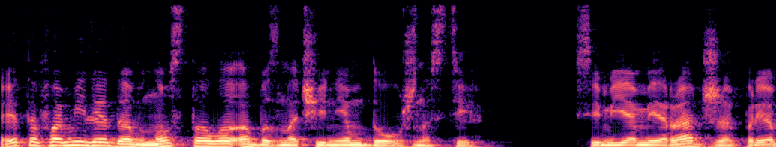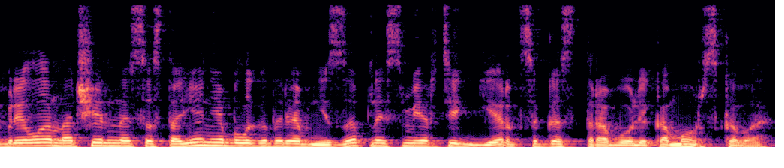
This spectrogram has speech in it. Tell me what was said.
Эта фамилия давно стала обозначением должности – Семья Мираджа приобрела начальное состояние благодаря внезапной смерти герцога Страволика Морского,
